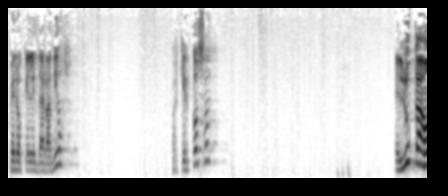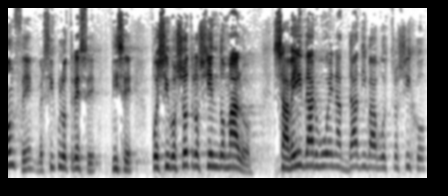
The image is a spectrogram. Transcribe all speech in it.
Pero ¿qué le dará Dios? ¿Cualquier cosa? En Lucas 11, versículo 13, dice, pues si vosotros siendo malos sabéis dar buenas dádivas a vuestros hijos,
